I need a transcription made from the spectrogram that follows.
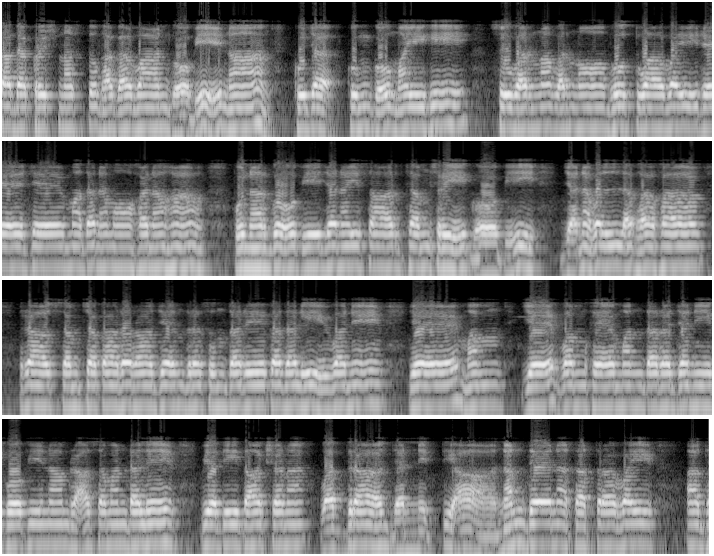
तदकृष्णस्तु भगवान् गोपीनां कुज कुङ्कुमैः सुवर्णवर्णो भूत्वा वैरेजे मदनमोहनः पुनर्गोपीजनैः सार्धं श्रीगोपी जनवल्लभः। रासं चकारराजेन्द्रसुन्दरे कदलीवने एवं एवं हेमन्दरजनी गोपीनां रासमण्डले व्यतीताक्षणवद्राजन्नित्यानन्देन तत्र वै अध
